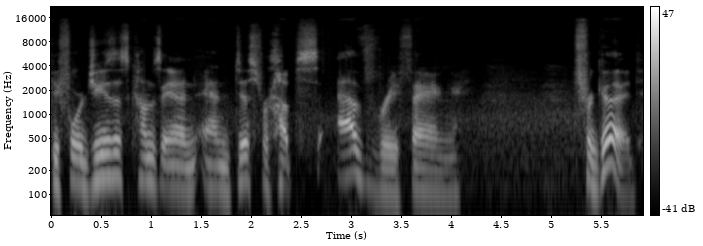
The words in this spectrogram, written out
before Jesus comes in and disrupts everything for good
